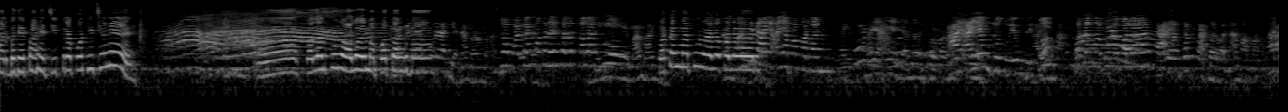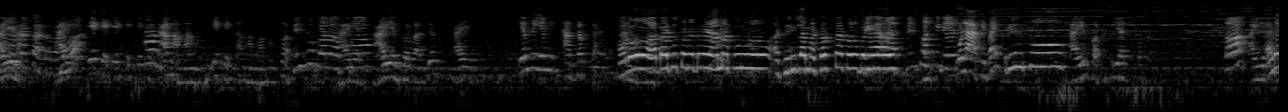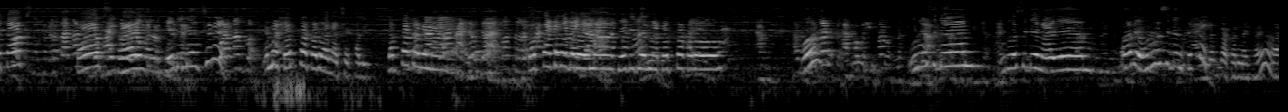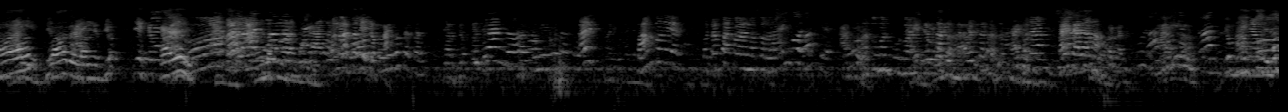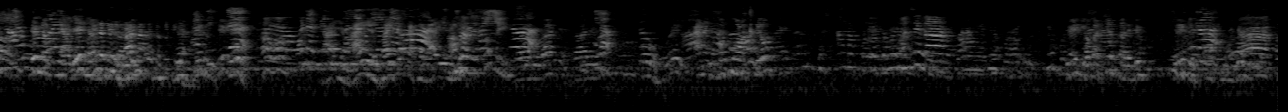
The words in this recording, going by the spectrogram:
તમારે બધે પાસે ચિત્ર પોથી છે ને? કલર પૂરો હાલો એમાં પતંગમાં. પતંગમાં પૂરો. હાલો કલર કરવાના હાલો આ બાજુ તમે બધા આમાં પૂરું આ ઢીંગલામાં ટપકા કરો બધા પ્રિન્સુ. બેર છે. ને. એમાં ટપકા કરવાના છે ખાલી. ટપકા કરો ટપકા, કરો બધા એમાં. બેલ બેરમાં ટપકા કરો. ઉર્વશીબેન ઉર્વશીબેન આ એમ. અરે ઉર્વશીબેન કેટલા ડબ્બા કરી નાખ્યા હે? વાહ રે વાહ. હા એમ હો, નહીં. અંશિતા. હા, સરસ.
